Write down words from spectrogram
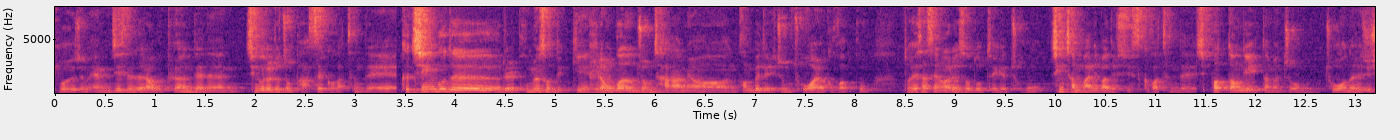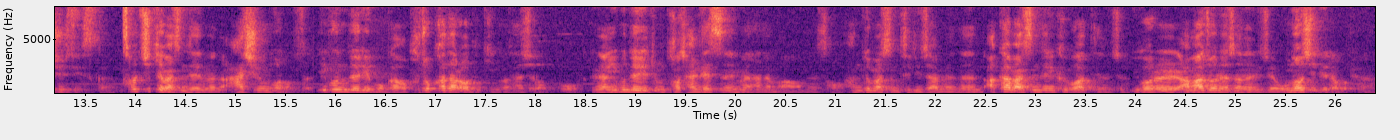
특히 뭐 요즘 MZ세대라고 표현되는 친구들도 좀 봤을 것 같은데 그 친구들을 보면서 느낀 이런 거는 좀 잘하면 선배들이 좀 좋아할 것 같고 또 회사 생활에서도 되게 좀 칭찬 많이 받을 수 있을 것 같은데 싶었던 게 있다면 좀 조언을 해주실 수 있을까요? 솔직히 말씀드리면 아쉬운 건 없어요. 이분들이 뭔가가 부족하다라고 느낀 건 사실 없고 그냥 이분들이 좀 더 잘 됐으면 하는 마음에서 한두 말씀 드리자면은 아까 말씀드린 그거 같아요. 저. 이거를 아마존에서는 이제 오너십이라고 표현을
